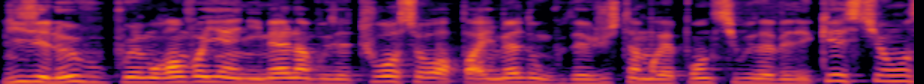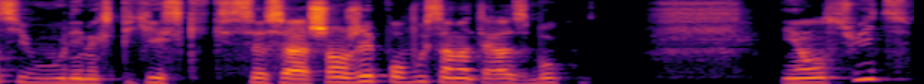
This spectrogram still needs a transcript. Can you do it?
lisez-le, vous pouvez me renvoyer un email, hein, vous allez tout recevoir par email, donc vous avez juste à me répondre si vous avez des questions, si vous voulez m'expliquer ce que ça a changé pour vous, ça m'intéresse beaucoup. Et ensuite,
